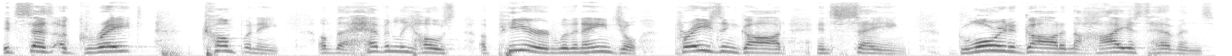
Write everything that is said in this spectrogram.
It says a great company of the heavenly host appeared with an angel, praising God and saying, Glory to God in the highest heavens,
